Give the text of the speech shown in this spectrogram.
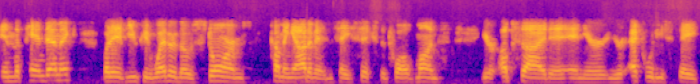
in the pandemic. But if you can weather those storms coming out of it in say six to 12 months your upside and your your equity stake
